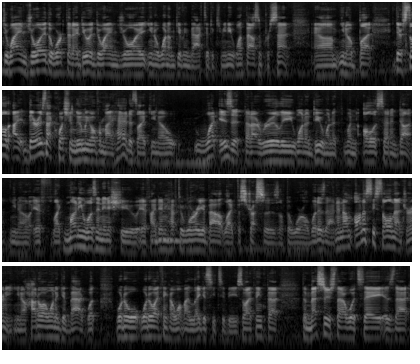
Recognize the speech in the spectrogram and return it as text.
Do I enjoy the work that I do, and do I enjoy you know what I'm giving back to the community? One thousand percent. Um, You know, but there's still I, there is that question looming over my head. It's like you know, what is it that I really want to do when it when all is said and done? You know, if like money wasn't an issue, if I didn't have to worry about like the stresses of the world, what is that? And I'm honestly still on that journey. You know, how do I want to give back? What what do what do I think I want my legacy to be? So I think that the message that I would say is that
